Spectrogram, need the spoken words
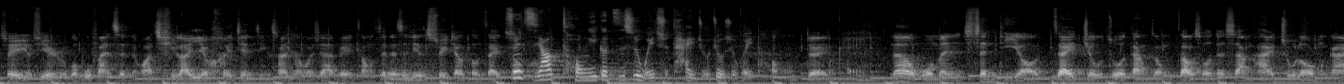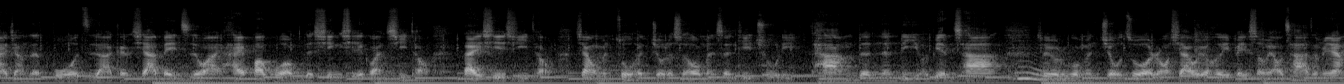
所以有些人如果不翻身的话，起来也会肩颈酸痛或下背痛，真的是连睡觉都在动。所以只要同一个姿势维持太久，就是会痛。对。那我们身体哦，在久坐当中遭受的伤害，除了我们刚才讲的脖子啊跟下背之外，还包括我们的心血管系统、代谢系统。像我们坐很久的时候，我们身体处理糖的能力会变差。嗯。所以如果我们久坐，然后下午又喝一杯手摇茶，怎么样？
